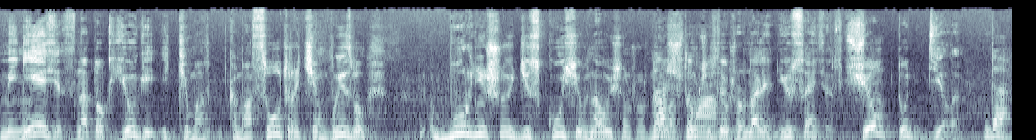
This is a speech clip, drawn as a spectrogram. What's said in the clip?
Менезис, знаток йоги и камасутры, чем вызвал бурнейшую дискуссию в научном журнале, в том Кошмар. числе в журнале New Scientist. В чем тут дело? Да.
